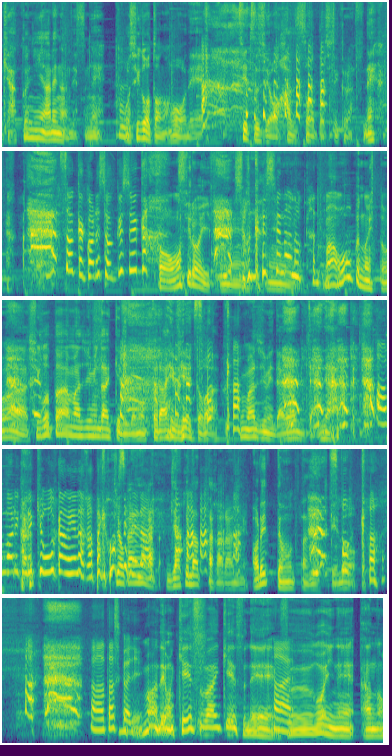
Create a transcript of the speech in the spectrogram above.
逆にあれなんですね、はい、お仕事の方で 秩序を外そうとしてくるんですね。そっかこれ職種か。そう面白いですね。職種なのかな、うん、まあ多くの人は仕事は真面目だけれども プライベートは不真面目だよみたいな。あんまりこれ共感得なかったかもしれない。逆だったからね、あれ？って思ったんですけど。あ確かに。まあでもケースバイケースですごいね、はい、あの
